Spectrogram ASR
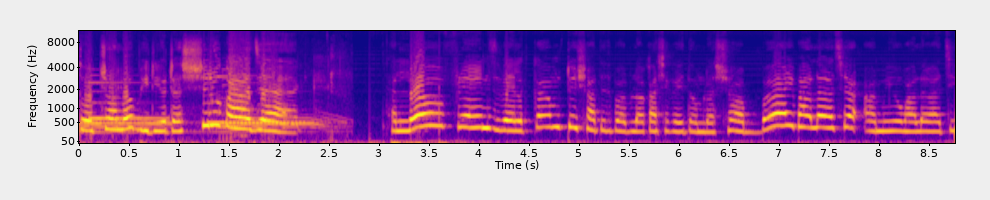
তো চলো ভিডিওটা শুরু করা যাক। হ্যালো ফ্রেন্ডস ওয়েলকাম টু সাথীর ব্লগ আশা করি তোমরা সবাই ভালো আছো, আমিও ভালো আছি।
